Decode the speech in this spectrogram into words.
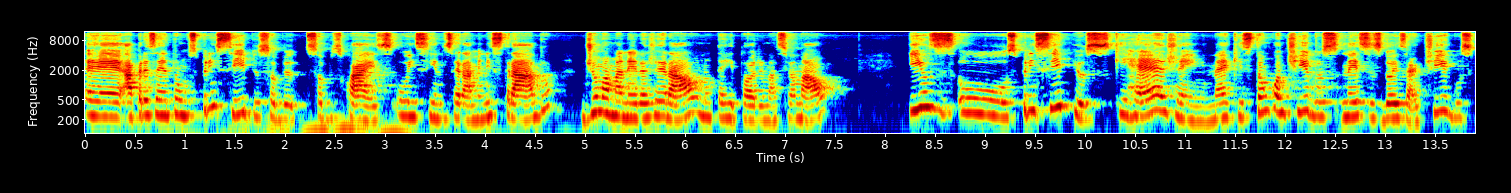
é, apresentam os princípios sobre, sobre os quais o ensino será ministrado, de uma maneira geral, no território nacional, e os, os princípios que regem, né, que estão contidos nesses dois artigos,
